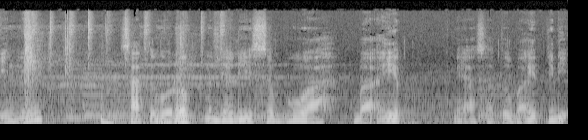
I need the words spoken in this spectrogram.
ini satu huruf menjadi sebuah bait, ya satu bait. Jadi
